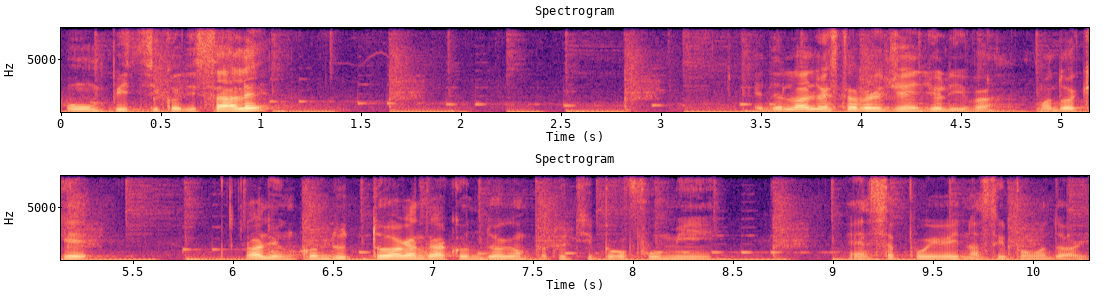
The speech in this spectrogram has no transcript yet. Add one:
Un pizzico di sale e dell'olio extravergine di oliva, in modo che l'olio un conduttore, andrà a condurre un po' tutti i profumi e insaporire i nostri pomodori.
